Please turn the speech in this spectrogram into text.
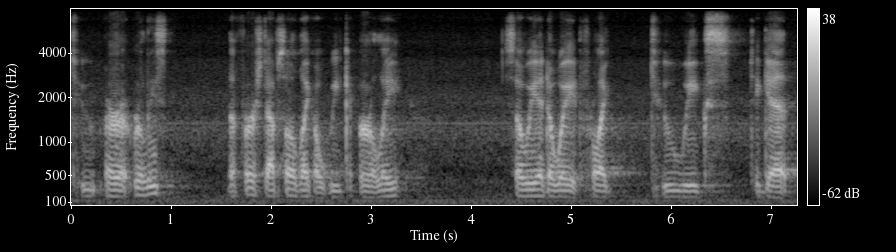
two or released the first episode like a week early. So we had to wait for like two weeks to get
